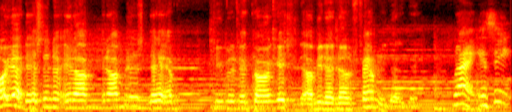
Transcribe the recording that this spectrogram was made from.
Oh yeah, that's in, the, in our in our midst. They have people in their congregation. I mean, another family that. Right. And see,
